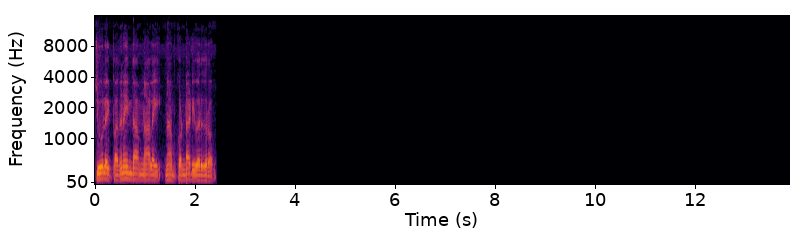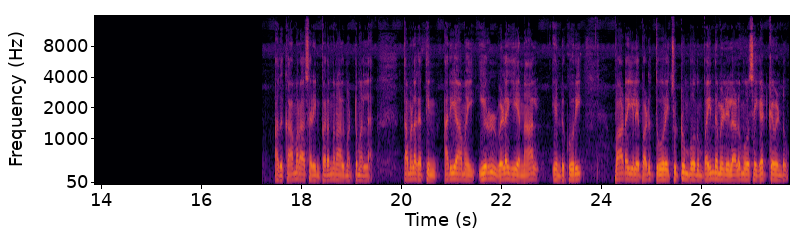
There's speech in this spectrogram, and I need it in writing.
ஜூலை பதினைந்தாம் நாளை நாம் கொண்டாடி வருகிறோம். அது காமராசரின் பிறந்தநாள் மட்டுமல்ல தமிழகத்தின் அறியாமை இருள் விலகிய நாள் என்று கூறி பாடையிலே படுத்து ஊரை சுற்றும் போதும் பைந்தமிழில் அழுமோசை கேட்க வேண்டும்.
